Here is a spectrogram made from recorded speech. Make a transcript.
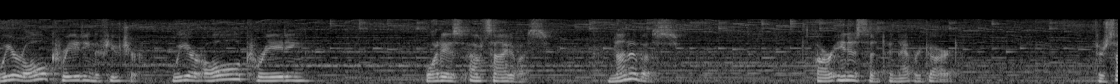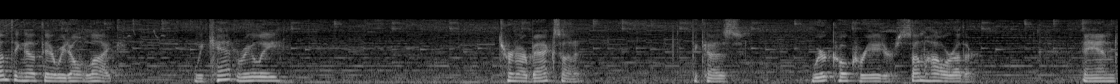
We are all creating the future. We are all creating what is outside of us. None of us are innocent in that regard. If there's something out there we don't like, we can't really turn our backs on it because we're co-creators somehow or other. And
